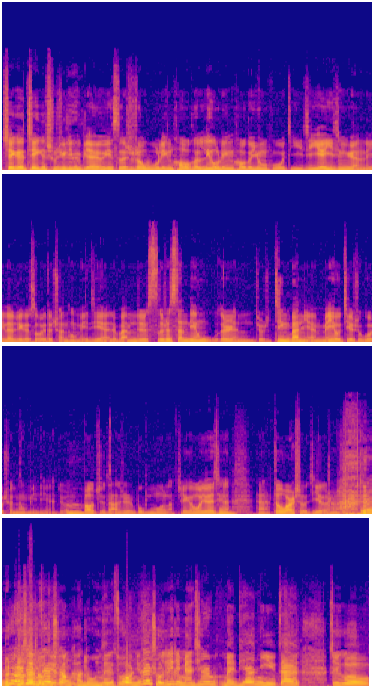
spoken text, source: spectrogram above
这个这个数据里面比较有意思的是说，五零后和六零后的用户以及也已经远离了这个所谓的传统媒介，就百分之四十三点五的人就是近半年没有接触过传统媒介，就报纸杂志不摸了。这个我觉得这个啊都玩手机了是吧？对，而且手机上看东西，没错，你在手机里面其实每天你。你在这个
